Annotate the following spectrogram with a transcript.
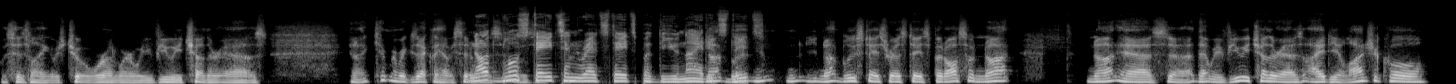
was his language to a world where we view each other as you know, I can't remember exactly how he said not it. Not blue states and red states, but the United not States. Blue, not blue states, red states, but also not not as uh, that we view each other as ideological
